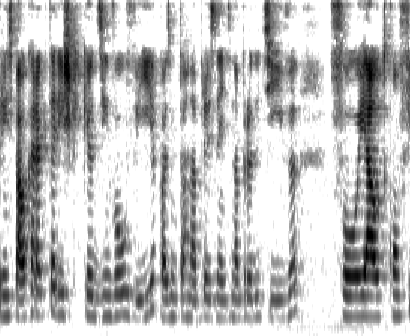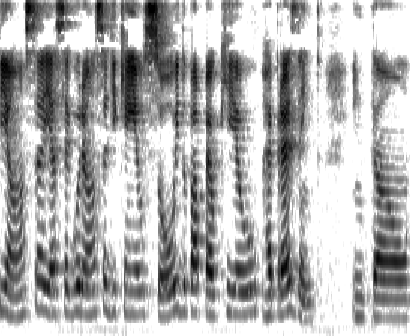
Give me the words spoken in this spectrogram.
principal característica que eu desenvolvi após me tornar presidente na Produtiva foi a autoconfiança e a segurança de quem eu sou e do papel que eu represento. Então,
